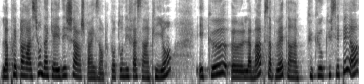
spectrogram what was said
la préparation d'un cahier des charges, par exemple, quand on est face à un client et que euh, la map, ça peut être un QQOQCP, hein,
